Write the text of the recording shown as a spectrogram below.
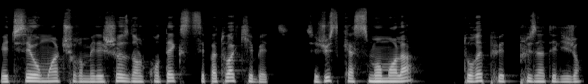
Et tu sais au moins tu remets les choses dans le contexte, c'est pas toi qui es bête. C'est juste qu'à ce moment-là, tu aurais pu être plus intelligent.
